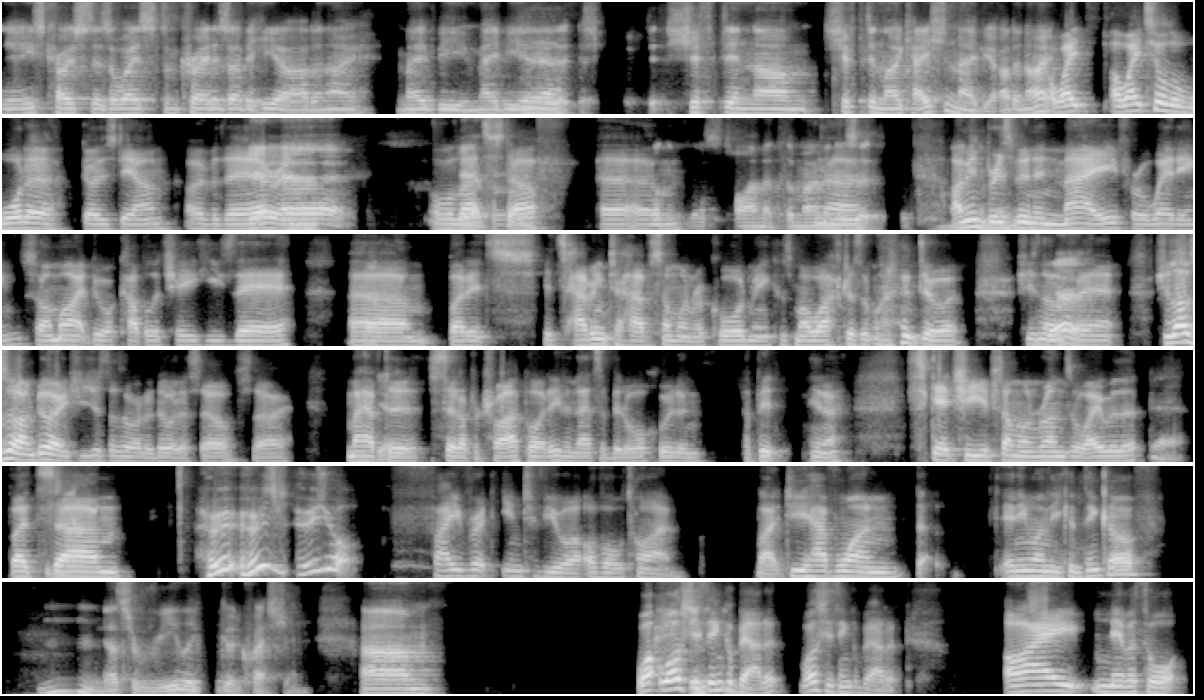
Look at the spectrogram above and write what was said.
the East Coast, there's always some creators over here. I don't know. Maybe maybe a shift in um shift in location. Maybe I don't know. I'll wait. I'll wait till the water goes down over there and Yeah. all Yeah, that stuff. Um, best time at the moment, no. is it? I'm in Brisbane in May for a wedding, so I might do a couple of cheekies there. Um, but it's it's having to have someone record me because my wife doesn't want to do it. She's not Yeah. a fan. She loves what I'm doing. She just doesn't want to do it herself. So I may have Yeah. to set up a tripod. Even that's a bit awkward and a bit, you know, sketchy if someone runs away with it. Yeah, But exactly. um, who who's who's your favorite interviewer of all time? Like, do you have one? Anyone you can think of? Mm, that's a really good question. Um, Wh- Whilst you think about it, whilst you think about it, I never thought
